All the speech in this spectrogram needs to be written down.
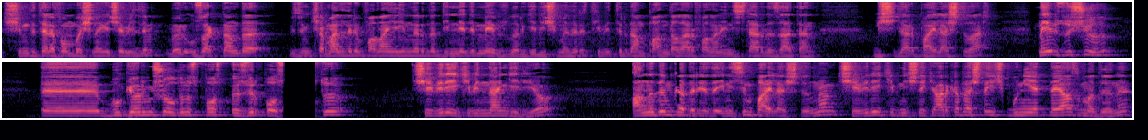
Şimdi telefon başına geçebildim. Böyle uzaktan da bizim Kemallerin falan yayınlarında dinledim mevzuları, gelişmeleri. Twitter'dan pandalar falan enişler de zaten bir şeyler paylaştılar. Mevzu şu. e, bu görmüş olduğunuz post özür postu çeviri ekibinden geliyor. Anladığım kadarıyla da Enis'in paylaştığından çeviri ekibinin içindeki arkadaş da hiç bu niyetle yazmadığını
